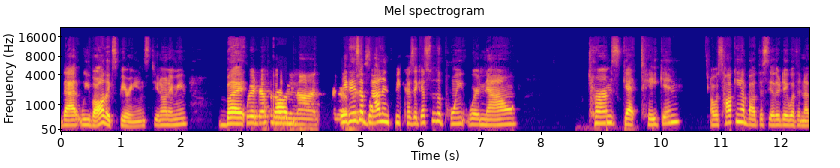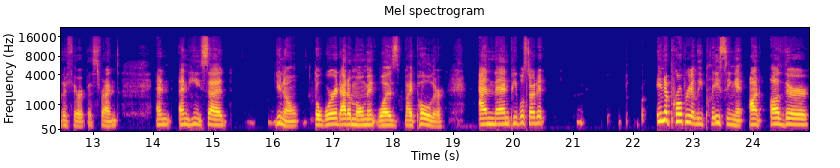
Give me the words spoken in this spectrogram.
that we've all experienced. You know what I mean? But we're definitely um, not. It is a balance because it gets to the point where now terms get taken. I was talking about this the other day with another therapist friend, and and he said, you know, the word at a moment was bipolar, and then people started inappropriately placing it on other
